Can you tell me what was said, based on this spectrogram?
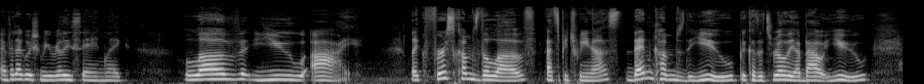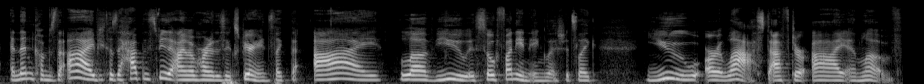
I feel like we should be really saying like love you I. Like first comes the love that's between us, then comes the you because it's really about you, and then comes the I because it happens to be that I'm a part of this experience. Like the I love you is so funny in English. It's like you are last after I and love.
